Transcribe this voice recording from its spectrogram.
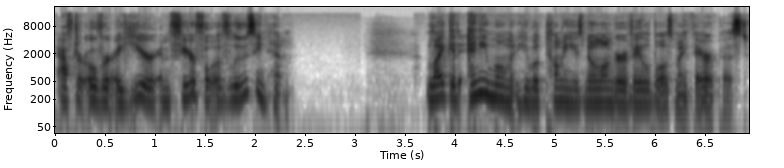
after over a year, am fearful of losing him. Like at any moment, he will tell me he's no longer available as my therapist.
